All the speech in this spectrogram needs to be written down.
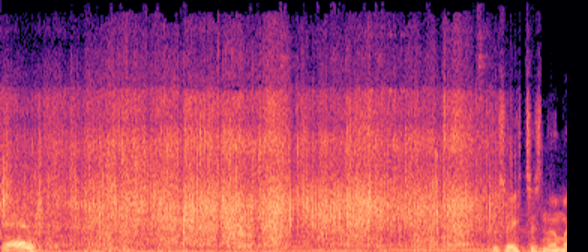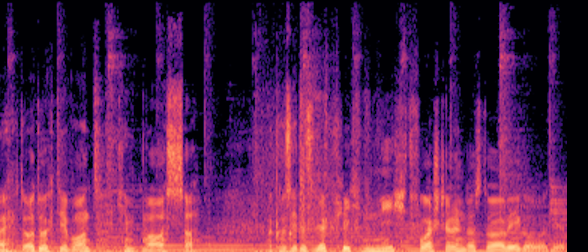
Geil! Du seht es nochmal, da durch die Wand kommt man raus. Man kann sich das wirklich nicht vorstellen, dass da ein Weg geht.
